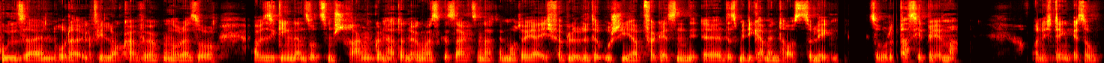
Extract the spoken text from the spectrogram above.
cool sein oder irgendwie locker wirken oder so. Aber sie ging dann so zum Schrank und hat dann irgendwas gesagt, so nach dem Motto, ja, ich verblödete Uschi, hab vergessen, äh, das Medikament rauszulegen. So, das passiert mir immer. Und ich denke so,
